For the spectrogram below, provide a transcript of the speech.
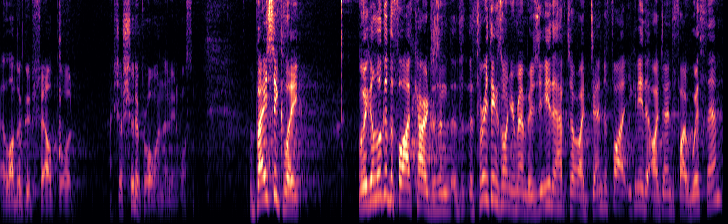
I love a good felt board. Actually, I should have brought one. That'd been awesome. But basically, we can look at the five characters, and the three things I want you to remember is you either have to identify, you can either identify with them,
